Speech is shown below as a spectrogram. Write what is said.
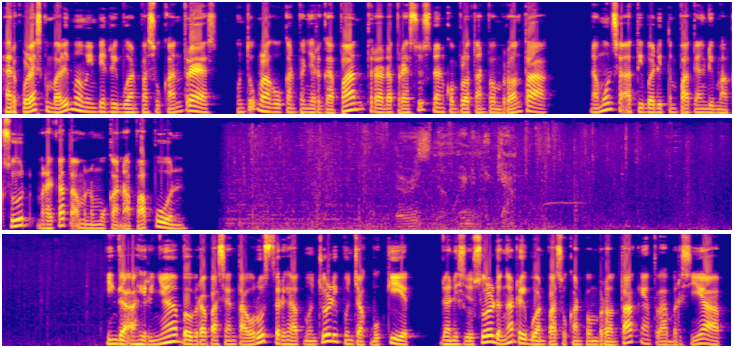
Hercules kembali memimpin ribuan pasukan Thrash untuk melakukan penyergapan terhadap Resus dan komplotan pemberontak. Namun saat tiba di tempat yang dimaksud, mereka tak menemukan apa pun. Hingga akhirnya beberapa Centaurus terlihat muncul di puncak bukit, dan disusul dengan ribuan pasukan pemberontak yang telah bersiap.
